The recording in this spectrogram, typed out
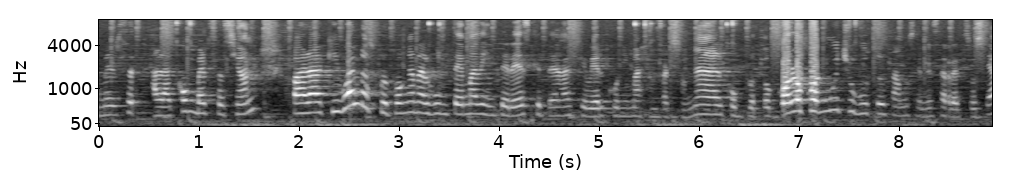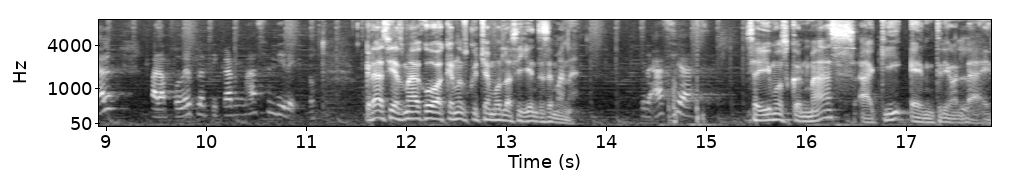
a la conversación para que igual nos propongan algún tema de interés que tenga que ver con imagen personal, con protocolo. Con mucho gusto estamos en esa red social para poder platicar más en directo. Gracias, Majo. Acá nos escuchamos la siguiente semana. Gracias. Seguimos con más aquí en Trion Live.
